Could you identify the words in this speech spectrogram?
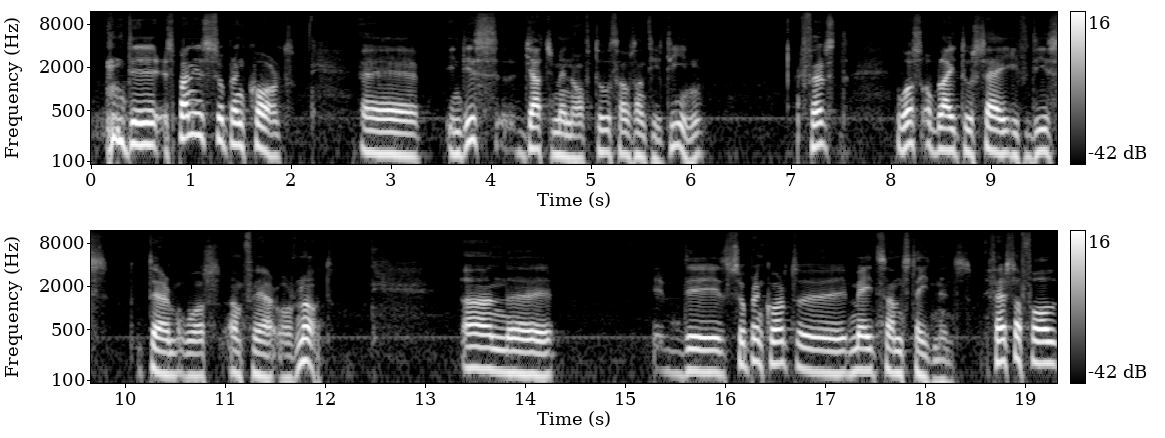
the Spanish Supreme Court, uh, in this judgment of 2013, first was obliged to say if this term was unfair or not. And uh, the Supreme Court uh, made some statements. First of all, uh,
